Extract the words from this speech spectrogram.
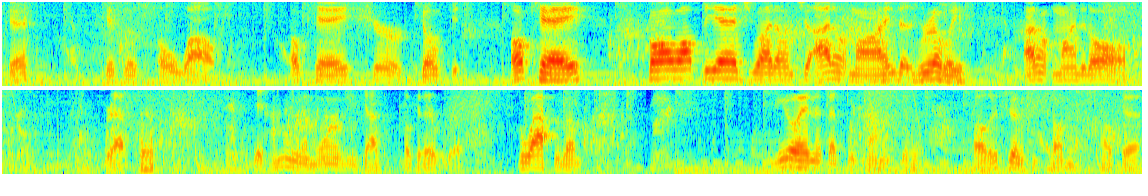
Okay. Get this. Oh, wow. Okay, sure. Don't get. Okay. Fall off the edge, why don't you? I don't mind. Really. I don't mind at all. Grab this. Okay, how many more of these guys? Okay, there we go. It's the last of them. You go ahead and hit that switch now. Gonna. Oh, they're just gonna keep coming. Okay.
